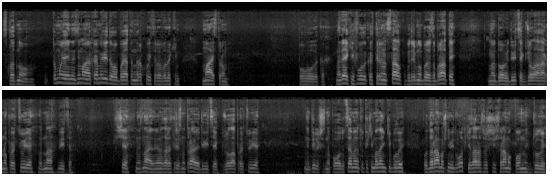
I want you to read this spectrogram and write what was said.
складного. Тому я і не знімаю окреме відео, бо я там не рахую себе великим майстром по вуликах. На деяких вуликах 13 ставку потрібно буде забрати медовий. Дивіться, як бджола гарно працює. Одна, дивіться, ще не знаю, мабуть, зараз різнотрав'я, дивіться, як бджола працює, не дивлячись на погоду. Це в мене тут такі маленькі були однорамочні відводки, зараз вже 6 рамок повних бджоли.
